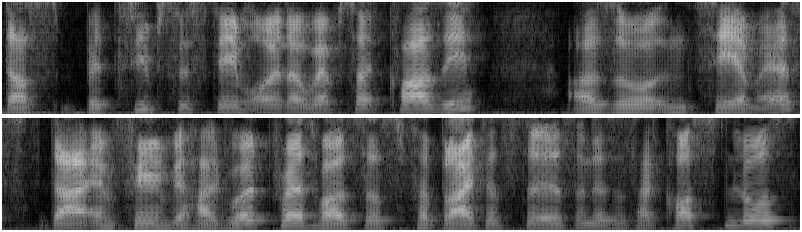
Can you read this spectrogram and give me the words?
das Betriebssystem eurer Website quasi also ein CMS. Da empfehlen wir halt WordPress, weil es das verbreitetste ist und es ist halt kostenlos.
